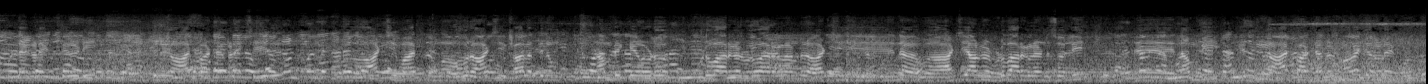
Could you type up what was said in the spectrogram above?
பிள்ளைகளை தேடி எத்தனையோ ஆர்ப்பாட்டங்களை செய்து ஒரு ஆட்சி மாற்றம் ஒவ்வொரு ஆட்சி காலத்திலும் நம்பிக்கையோடு விடுவார்கள் விடுவார்கள் என்று ஆட்சி என்ன ஆட்சியாளர்கள் விடுவார்கள் என்று சொல்லி நம்பி எத்தனையோ ஆர்ப்பாட்டங்கள் மகஜர்களை கொடுத்து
